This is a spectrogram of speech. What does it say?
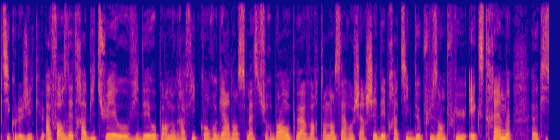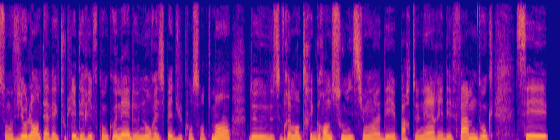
psychologique. À force d'être habitué aux vidéos pornographiques qu'on regarde en se masturbant, on peut avoir tendance à rechercher des pratiques de plus en plus extrêmes, euh, qui sont violentes avec toutes les dérives qu'on connaît, de non-respect du consentement, de vraiment très grande soumission des partenaires et des femmes. Donc c'est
